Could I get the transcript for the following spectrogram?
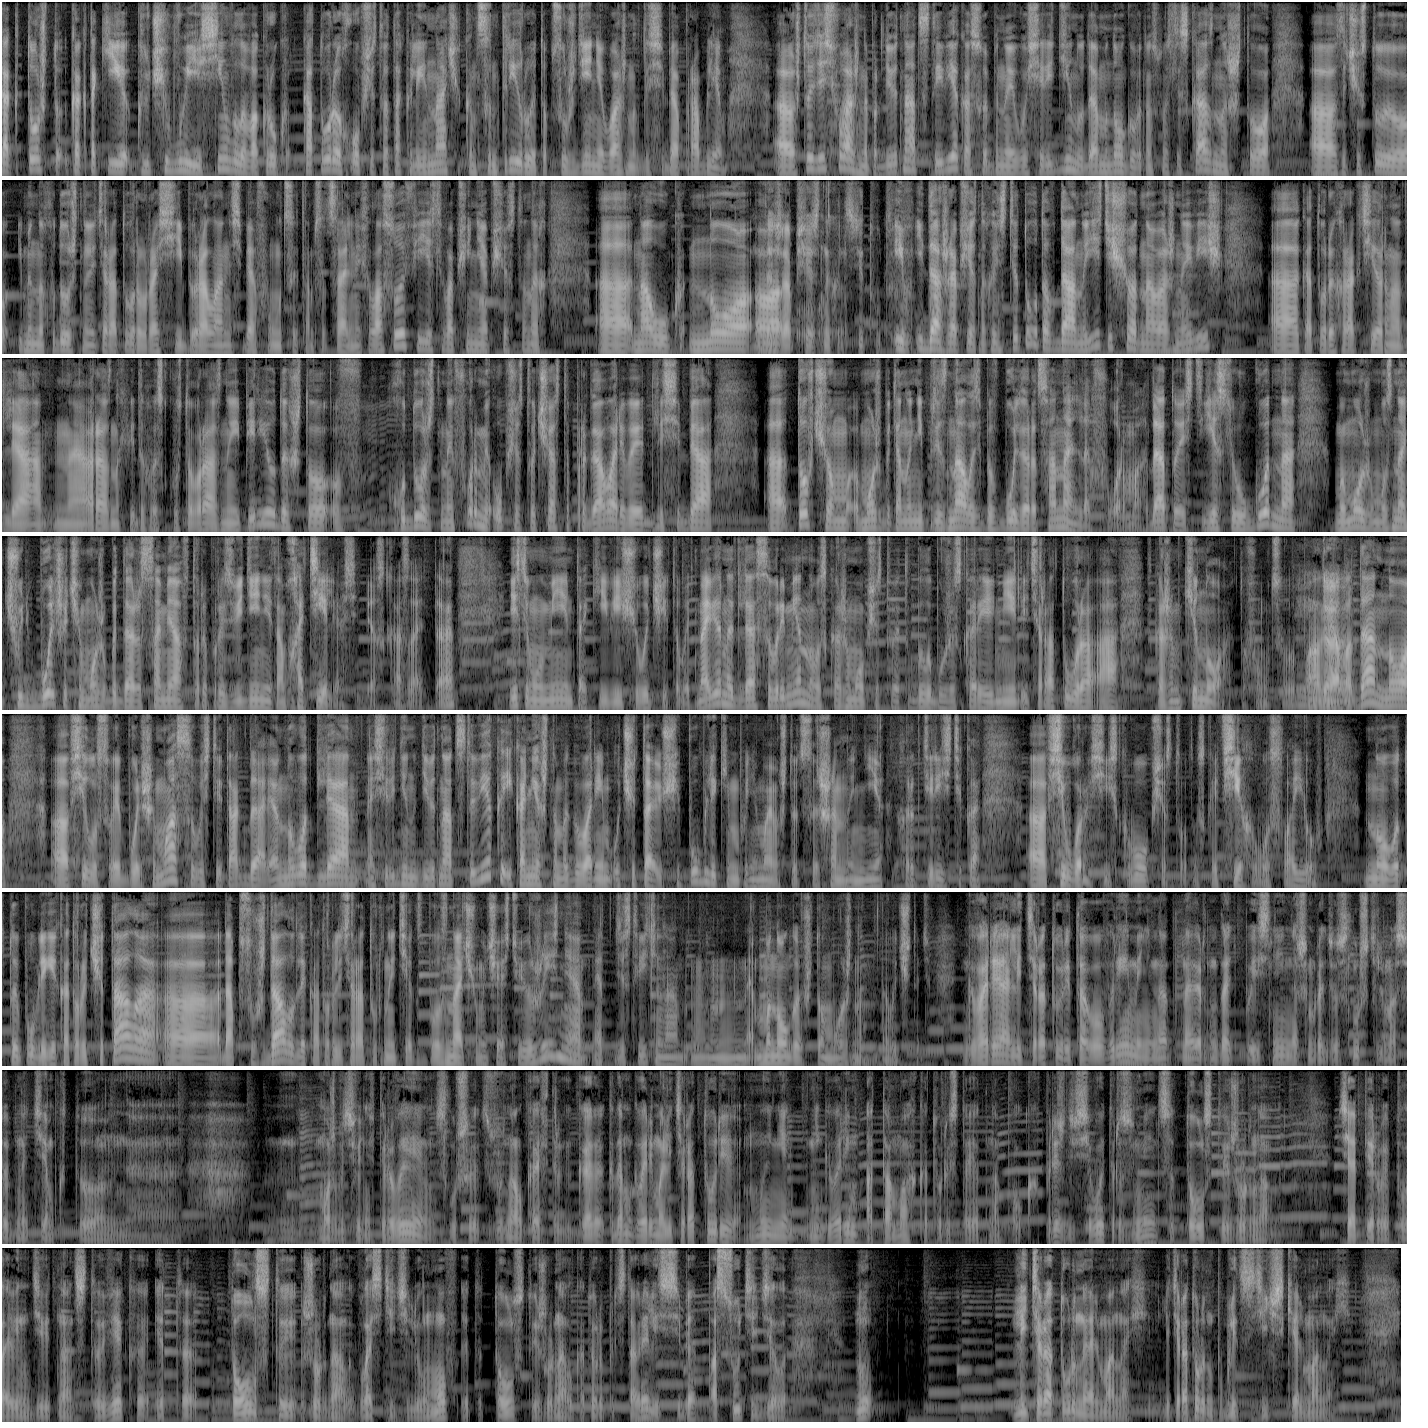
как то, что, как такие ключевые символы, вокруг которых общество так или иначе концентрирует обсуждение важных для себя проблем. А, что здесь важно? Про 19 век, особенно его середину, да, много в этом смысле сказано, что э, зачастую именно художественная литература в России брала на себя функции там, социальной философии, если вообще не общественных э, наук, но... Э, даже общественных институтов. И, и даже общественных институтов, да, но есть еще одна важная вещь, которая характерна для разных видов искусства в разные периоды, что в художественной форме общество часто проговаривает для себя э, то, в чем, может быть, оно не призналось бы в более рациональных формах. Да? То есть, если угодно, мы можем узнать чуть больше, чем, может быть, даже сами авторы произведений там хотели о себе сказать. Да? Если мы умеем такие вещи вычитывать. Наверное, для современного, скажем, общества это было бы уже скорее не литература, а, скажем, кино эту функцию выполняло, да, да но а, в силу своей большей массовости и так далее. Но вот для середины XIX века, и, конечно, мы говорим о читающей публике, мы понимаем, что это совершенно не характеристика всего российского общества, так сказать, всех его слоев но вот той публике, которая читала, э, да, обсуждала, для которой литературный текст был значимой частью ее жизни, это действительно много что можно вычитать. Говоря о литературе того времени, надо, наверное, дать пояснение нашим радиослушателям, особенно тем, кто э, может быть, сегодня впервые слушает журнал «Кафедра». Когда мы говорим о литературе, мы не, не говорим о томах, которые стоят на полках. Прежде всего, это, разумеется, толстые журналы вся первая половина XIX века — это толстые журналы. «Властители умов» — это толстые журналы, которые представляли из себя, по сути дела, ну, литературные альманахи, литературно-публицистические альманахи.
